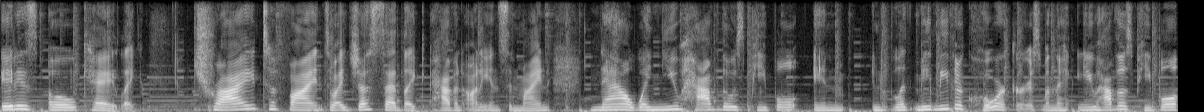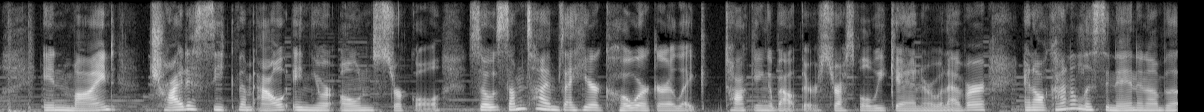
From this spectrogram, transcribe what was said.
it is okay. Like, try to find so i just said like have an audience in mind now when you have those people in, in maybe they're coworkers when the, you have those people in mind try to seek them out in your own circle so sometimes i hear coworker like talking about their stressful weekend or whatever and I'll kind of listen in and I'll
